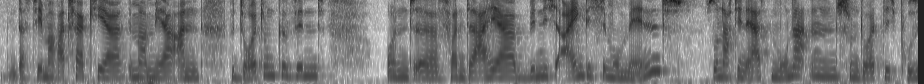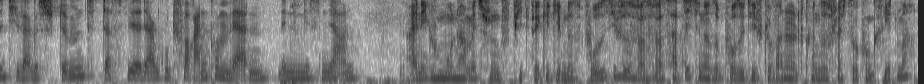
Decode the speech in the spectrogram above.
das Thema Radverkehr immer mehr an Bedeutung gewinnt. Und äh, von daher bin ich eigentlich im Moment, so nach den ersten Monaten, schon deutlich positiver gestimmt, dass wir da gut vorankommen werden in den nächsten Jahren. Einige Kommunen haben jetzt schon Feedback gegeben, dass es positiv ist. Was, was hat sich denn da so positiv gewandelt? Können Sie das vielleicht so konkret machen?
